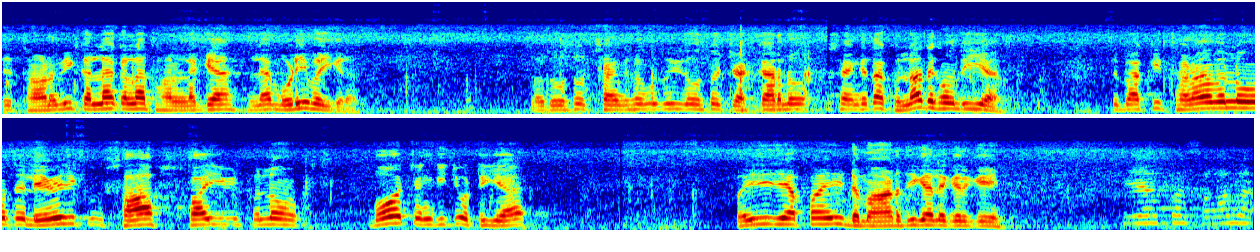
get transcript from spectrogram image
ਤੇ ਥਣ ਵੀ ਕੱਲਾ ਕੱਲਾ ਥਣ ਲੱਗਿਆ। ਲੈ ਮੋੜੀ ਬਾਈ ਕਰਾ ਲਓ ਦੋਸਤੋ, ਸਿੰਘ ਸਿੰਘ ਤੁਸੀਂ ਦੋਸਤੋ ਚੈੱਕ ਕਰ ਲਓ। ਸਿੰਘ ਤਾਂ ਖੁੱਲਾ ਦਿਖਾਉਂਦੀ ਆ। ਤੇ ਬਾਕੀ ਥਣਾ ਵੱਲੋਂ ਤੇ ਲੇਵੇ ਦੀ ਸਾਫ਼ ਸਫ਼ਾਈ ਵੱਲੋਂ ਬਹੁਤ ਚੰਗੀ ਝੋਟੀ ਆ। ਬਈ ਜੀ, ਜੇ ਆਪਾਂ ਇਹਦੀ ਡਿਮਾਂਡ ਦੀ ਗੱਲ ਕਰੀਏ। ਇਹ ਆਪਾਂ 100 ਲੱਖ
